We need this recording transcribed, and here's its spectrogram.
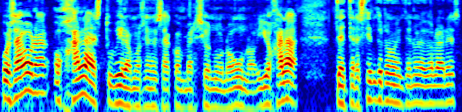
Pues ahora, ojalá estuviéramos en esa conversión 1-1, y ojalá de 399 dólares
